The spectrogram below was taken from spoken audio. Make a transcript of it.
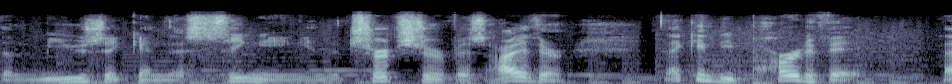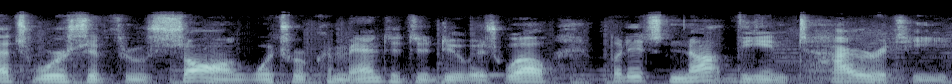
the music and the singing in the church service either. That can be part of it. That's worship through song, which we're commanded to do as well, but it's not the entirety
